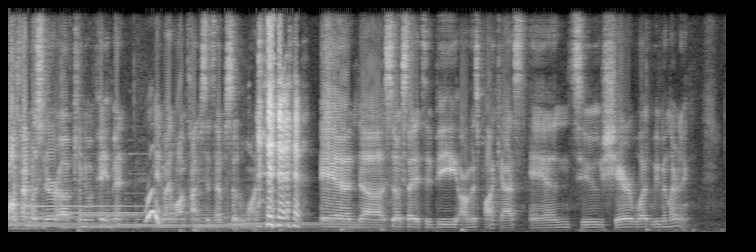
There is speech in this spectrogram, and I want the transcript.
longtime listener of Kingdom of Pavement, Woo! and my long time since episode one. and uh, so excited to be on this podcast and to share what we've been learning.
